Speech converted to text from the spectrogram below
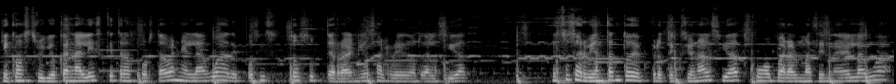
que construyó canales que transportaban el agua a depósitos subterráneos alrededor de la ciudad. Estos servían tanto de protección a la ciudad como para almacenar el agua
